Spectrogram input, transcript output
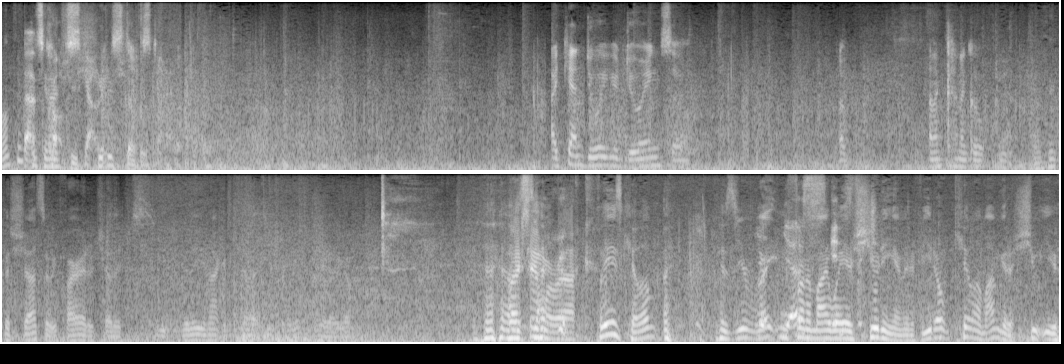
I don't think That's we can called actually scouting shoot stick style. I can't do what you're doing, so I'm gonna kind of go. Yeah. I think the shots that we fire at each other just really you're not gonna kill that T28. Okay, there we go. Nice I'm ammo sorry. rack. Please kill him, because you're right in Yes, front of my way of shooting him, and if you don't kill him, I'm gonna shoot you.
